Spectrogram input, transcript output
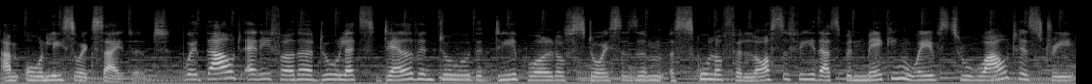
I'm only so excited. Without any further ado, let's delve into the deep world of Stoicism, a school of philosophy that's been making waves throughout history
